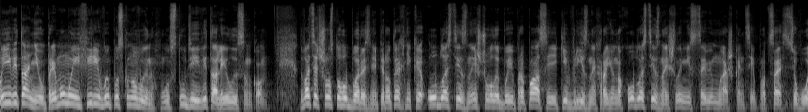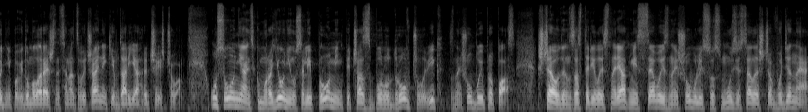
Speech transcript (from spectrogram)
Мої вітання у прямому ефірі. Випуск новин у студії Віталій Лисенко. 26 березня піротехніки області знищували боєприпаси, які в різних районах області знайшли місцеві мешканці. Про це сьогодні повідомила речниця надзвичайників Дар'я Гречищева. У Солонянському районі у селі Промінь під час збору дров чоловік знайшов боєприпас. Ще один застарілий снаряд місцевий знайшов у лісосмузі селища Водяне.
